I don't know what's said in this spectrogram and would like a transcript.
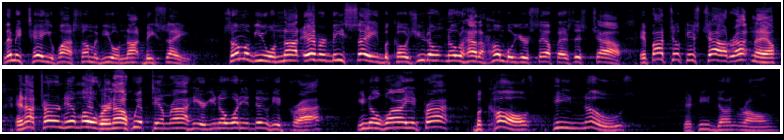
let me tell you why some of you will not be saved. Some of you will not ever be saved because you don't know how to humble yourself as this child. If I took this child right now and I turned him over and I whipped him right here, you know what he'd do? He'd cry. You know why he'd cry? Because he knows that he'd done wrong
